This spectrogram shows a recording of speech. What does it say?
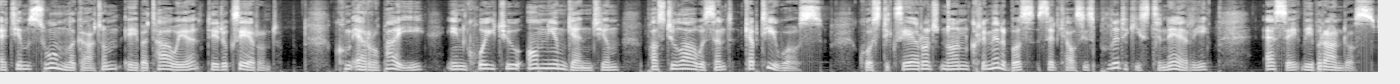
etiam suum legatum ebetavia deduxerunt, cum Europae in quietu omnium gentium postulavissent captivos, quos dixerunt non criminibus sed causis politicis teneri esse liberandos.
